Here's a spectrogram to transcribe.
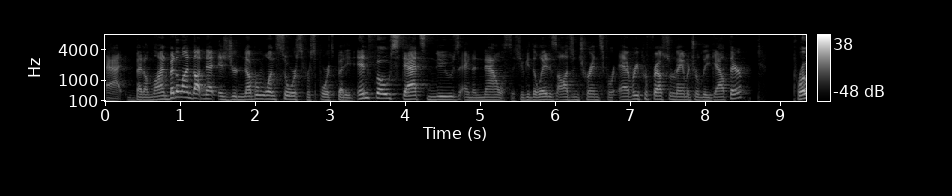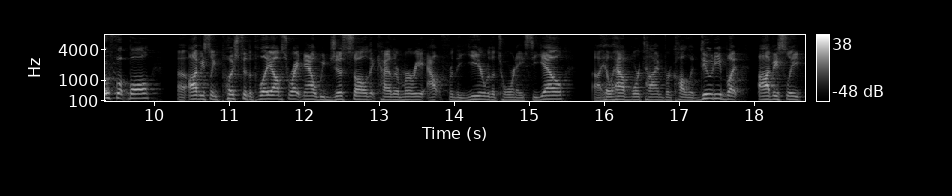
at BetOnline. BetOnline.net is your number one source for sports betting info, stats, news, and analysis. You get the latest odds and trends for every professional and amateur league out there. Pro football, uh, obviously pushed to the playoffs right now. We just saw that Kyler Murray out for the year with a torn ACL. Uh, he'll have more time for Call of Duty, but obviously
